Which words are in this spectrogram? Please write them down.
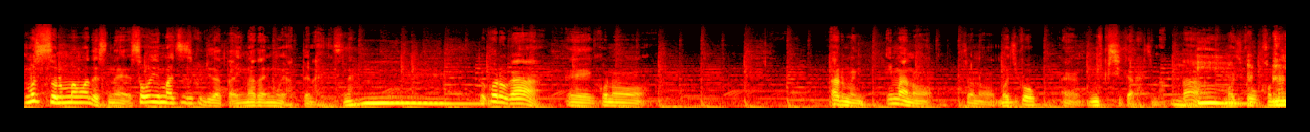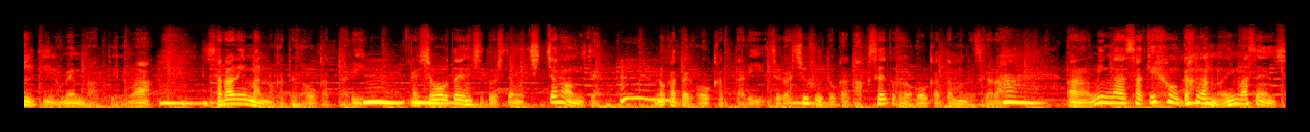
もしそのままですねそういう街づくりだったらいまだにもうやってないですね。うんところが、えーこのある面今のその文字工、えーミクシーから始まったええ。文字工コミュニティのメンバーっていうのはえサラリーマンの方が多かったり商店主としてもちっちゃなお店うん。の方が多かったりそれから主婦とか学生とかが多かったもんですから、はいあのみんな酒をガンガン飲みませんし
